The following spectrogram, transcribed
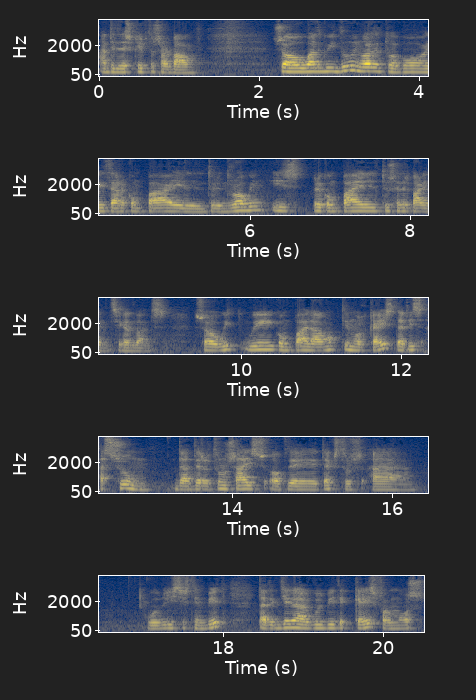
until the descriptors are bound. So what we do in order to avoid a recompile during drawing is precompile two-shader variants in advance. So we, we compile an optimal case that is assume that the return size of the textures uh, will be 16 bit that in general will be the case for most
